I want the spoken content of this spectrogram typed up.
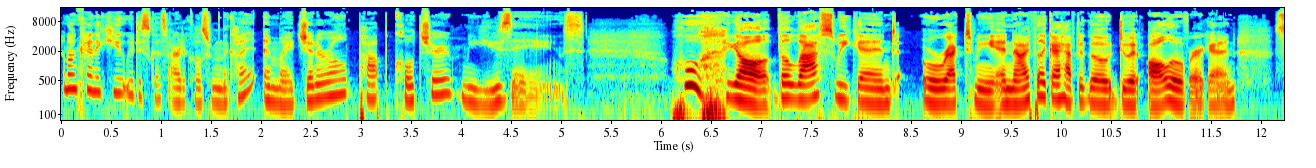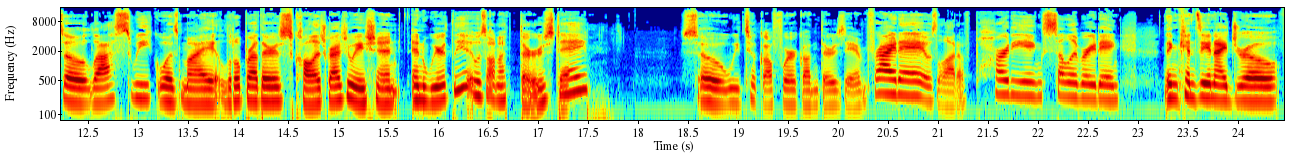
And on Kinda Cute, we discuss articles from the cut and my general pop culture musings. Whew, y'all, the last weekend wrecked me, and now I feel like I have to go do it all over again. So last week was my little brother's college graduation, and weirdly, it was on a Thursday. So we took off work on Thursday and Friday. It was a lot of partying, celebrating. Then Kenzie and I drove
